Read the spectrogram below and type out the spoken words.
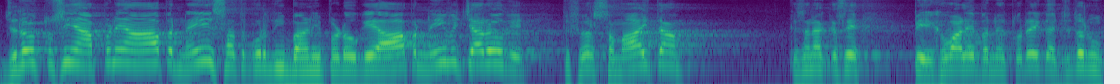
ਜਦੋਂ ਤੁਸੀਂ ਆਪਣੇ ਆਪ ਨਹੀਂ ਸਤਿਗੁਰ ਦੀ ਬਾਣੀ ਪੜੋਗੇ ਆਪ ਨਹੀਂ ਵਿਚਾਰੋਗੇ, ਤੇ ਫਿਰ ਸਮਾਜ ਤਾਂ ਕਿਸੇ ਨਾ ਕਿਸੇ ਭੇਖ ਵਾਲੇ ਬੰਨੇ ਤੁਰੇਗਾ, ਜਿੱਧਰ ਨੂੰ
